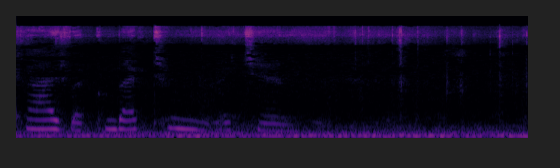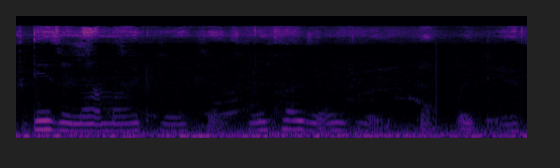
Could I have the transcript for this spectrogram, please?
guys, welcome back to my channel. These are not my toys, that's my cousin's right, right there.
